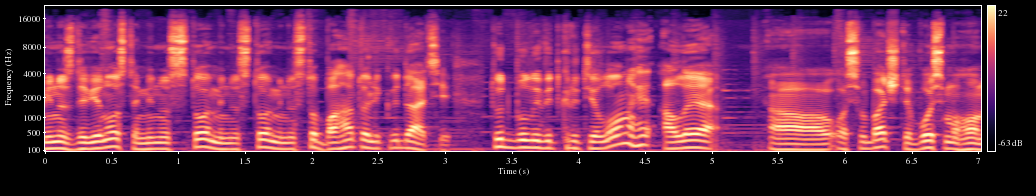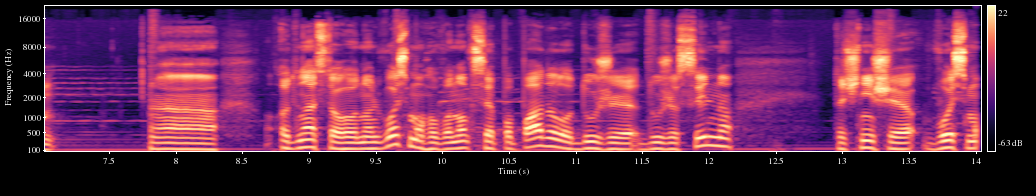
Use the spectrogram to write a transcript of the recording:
мінус 90, мінус 100, мінус 100, мінус 100, багато ліквідацій. Тут були відкриті лонги, але а, ось ви бачите, 8 а, 11.08 воно все попадало дуже, дуже сильно. Точніше, 8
